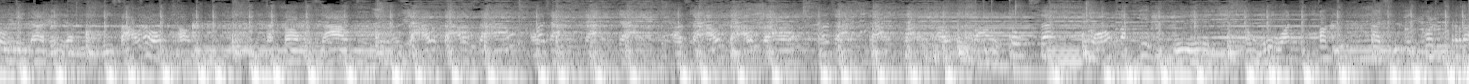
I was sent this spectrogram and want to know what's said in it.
วมีตาเดียมีสาวน้องชมนักน้องสาวสาวสาวสาวเอาจ้าจ้าจ้าเอาสาวสาวสาวเอาจ้าจ้าจ้าเอาตัวเบาตุ๊กซักหมอปักกินดีต้องรวนปักมาชีวิตคนเรา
